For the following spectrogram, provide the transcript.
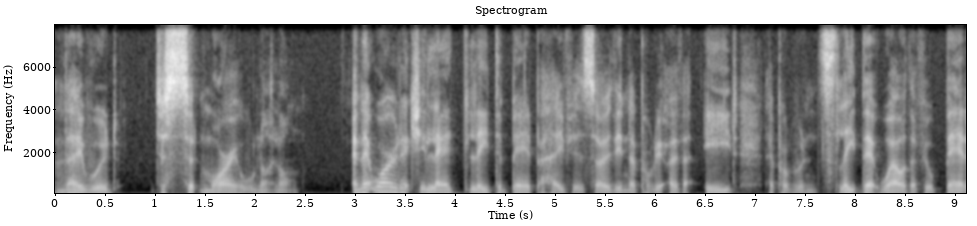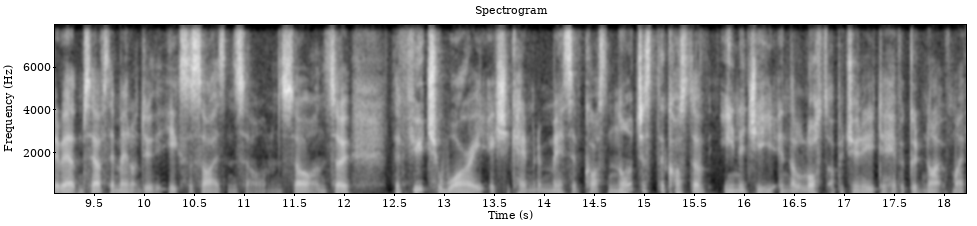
they would just sit and worry all night long. And that worry would actually lead, lead to bad behaviours. So then they'd probably overeat, they probably wouldn't sleep that well, they feel bad about themselves, they may not do the exercise, and so on and so on. So the future worry actually came at a massive cost, not just the cost of energy and the lost opportunity to have a good night with my,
